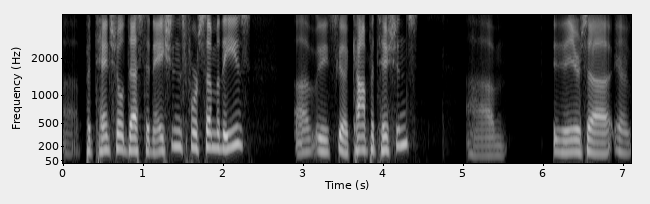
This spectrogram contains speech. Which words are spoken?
uh, potential destinations for some of these uh, these uh, competitions. Um, there's a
